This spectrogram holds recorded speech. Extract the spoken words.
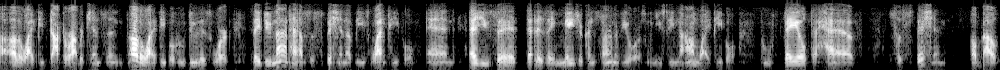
uh, other white people, Dr. Robert Jensen, other white people who do this work, they do not have suspicion of these white people. And as you said, that is a major concern of yours when you see non-white people who fail to have suspicion about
